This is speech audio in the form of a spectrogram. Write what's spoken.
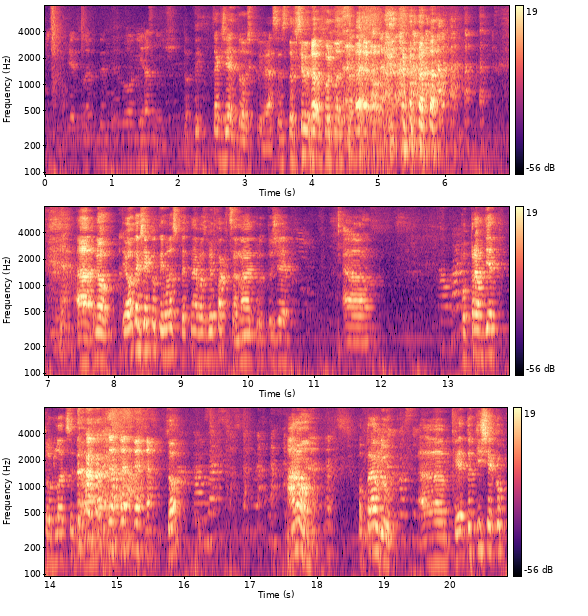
písmo, že to by bylo výraznější. Takže je to ošklivé, já jsem si to přebral podle svého. No, jo, takže jako tyhle zpětné vazby fakt chceme, protože uh, popravdě tohle, co děláme... Co? Ano, opravdu. Eh, je totiž jako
